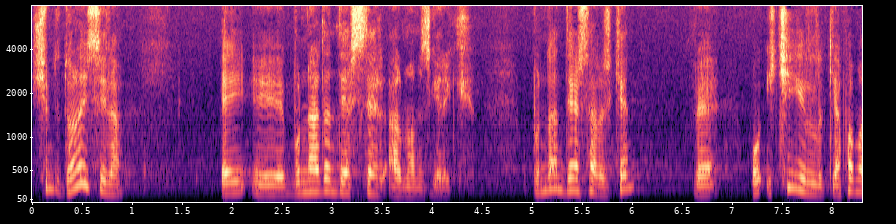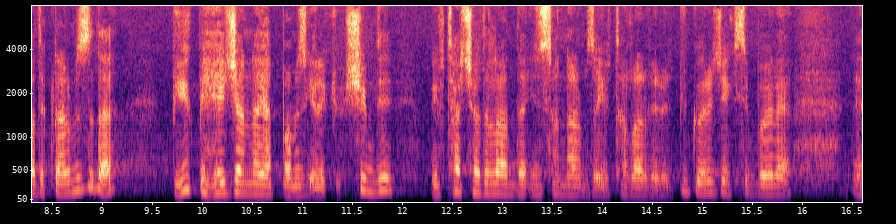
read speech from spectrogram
Şimdi dolayısıyla e, e, bunlardan dersler almamız gerekiyor. Bundan ders alırken ve o iki yıllık yapamadıklarımızı da büyük bir heyecanla yapmamız gerekiyor. Şimdi iftar çadırlarında insanlarımıza iftarlar veriyoruz. Bir göreceksin böyle e,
